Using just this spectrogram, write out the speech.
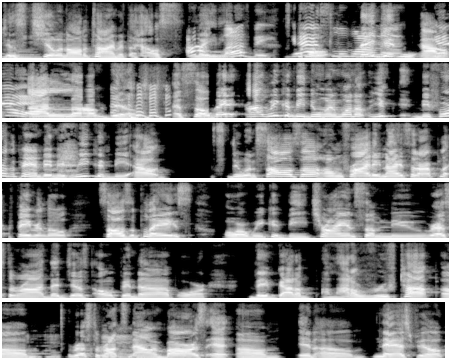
just mm. chilling all the time at the house. Lady. I love it. Yes, so Lawana. They get me out. Yes. I love them. and so they, I, we could be doing one of you before the pandemic. We could be out doing salsa on Friday nights at our pl- favorite little salsa place, or we could be trying some new restaurant that just opened up, or they've got a, a lot of rooftop um, mm-hmm. restaurants now and bars at um, in um, Nashville.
